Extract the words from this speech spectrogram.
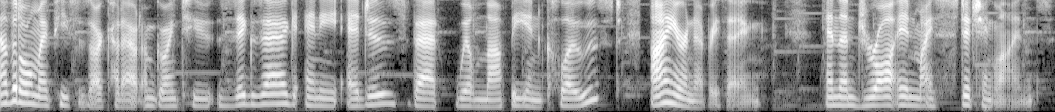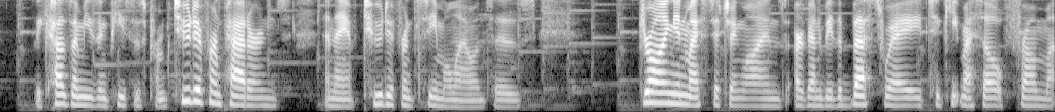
Now that all my pieces are cut out, I'm going to zigzag any edges that will not be enclosed, iron everything, and then draw in my stitching lines. Because I'm using pieces from two different patterns and they have two different seam allowances, drawing in my stitching lines are going to be the best way to keep myself from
